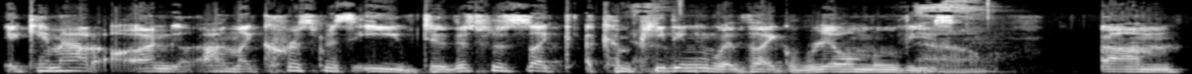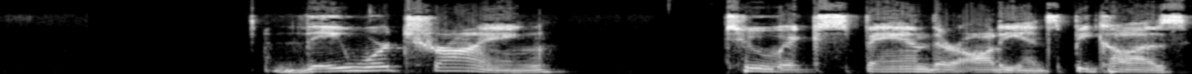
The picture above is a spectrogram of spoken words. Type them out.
It came out on on like Christmas Eve too. This was like competing with like real movies. Um they were trying to expand their audience because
